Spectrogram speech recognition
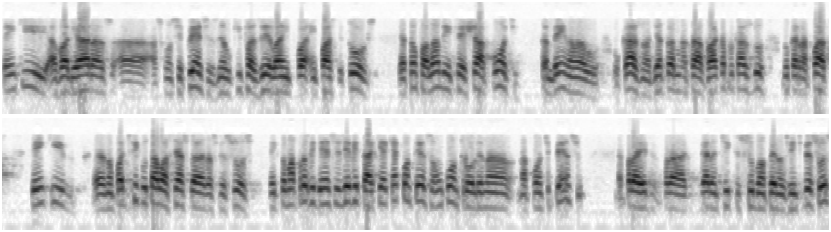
tem que avaliar as, a, as consequências, né, o que fazer lá em, em Pasto de Torres. Já estão falando em fechar a ponte, também não é o, o caso, não adianta matar a vaca por causa do, do carrapato. Tem que eh, não pode dificultar o acesso da, das pessoas, tem que tomar providências e evitar que, que aconteça um controle na, na ponte né, para garantir que subam apenas 20 pessoas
